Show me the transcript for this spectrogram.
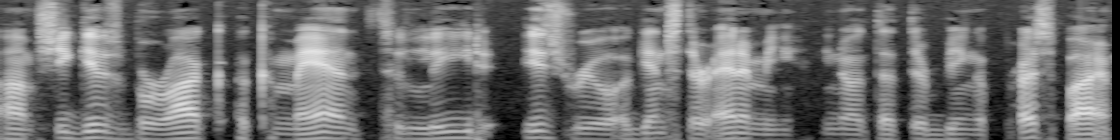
um, she gives Barak a command to lead Israel against their enemy. You know that they're being oppressed by.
